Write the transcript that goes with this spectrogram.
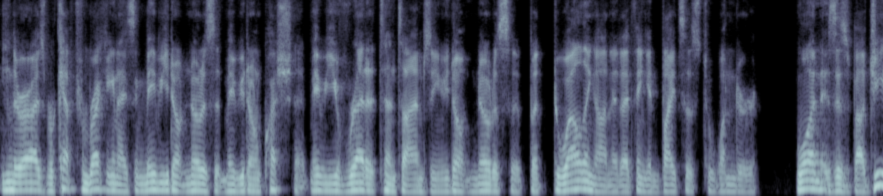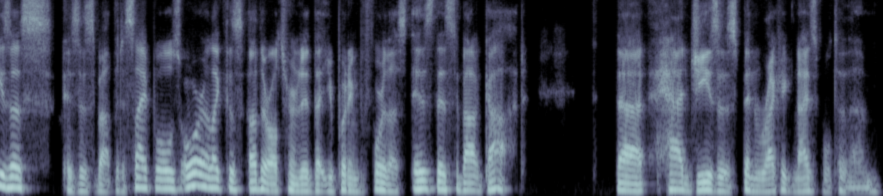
their eyes were kept from recognizing, maybe you don't notice it, maybe you don't question it, maybe you've read it 10 times and you don't notice it. But dwelling on it, I think, invites us to wonder one, is this about Jesus? Is this about the disciples? Or like this other alternative that you're putting before us, is this about God? That had Jesus been recognizable to them,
